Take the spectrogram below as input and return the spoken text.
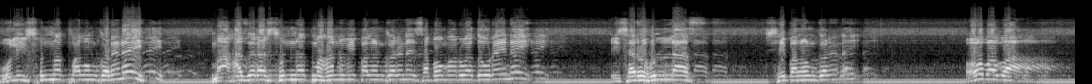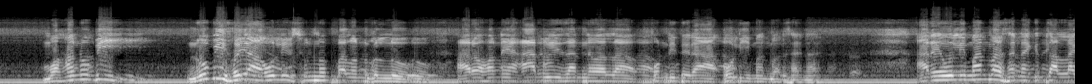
অলির সুন্নত পালন করে নাই? মা হাজারার সুন্নত মহানবী পালন করে নাই সাফা মারুয়া দৌড়ায় নাই ইসারুল্লাস সে পালন করে নাই। ও বাবা, মহানবী নবী হইয়া অলির সুন্নত পালন করল। আর ওখানে আরবি জাননেওয়ালা পন্ডিতেরা অলি মানবার চায় না। আরে অলি মানবার চায় না, কিন্তু আল্লাহ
